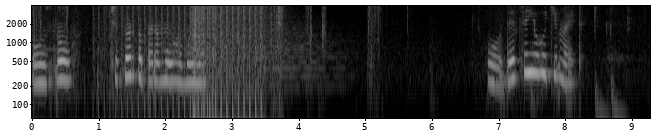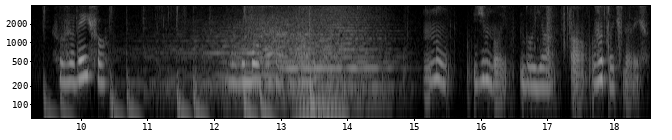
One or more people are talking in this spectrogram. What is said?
О, знов. Четверта перемога моя. О, де це його тімейт? Що вже вийшов? Не може грати з нами. Ну, зі мною, бо я. А, вже точно вийшов.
